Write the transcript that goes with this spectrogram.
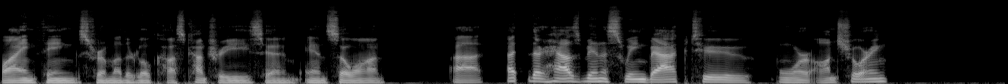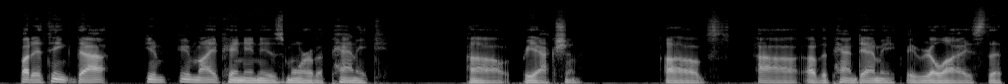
buying things from other low cost countries and and so on. Uh, I, there has been a swing back to more onshoring, but I think that in in my opinion, is more of a panic uh, reaction of uh, of the pandemic. They realized that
